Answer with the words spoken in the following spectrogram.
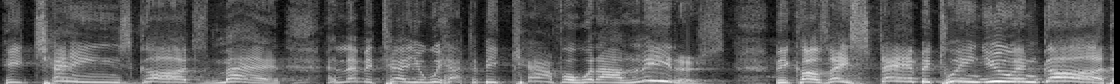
He changed God's mind. And let me tell you, we have to be careful with our leaders because they stand between you and God.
